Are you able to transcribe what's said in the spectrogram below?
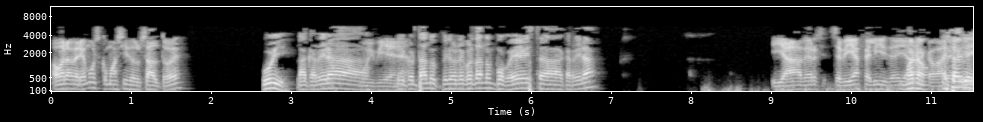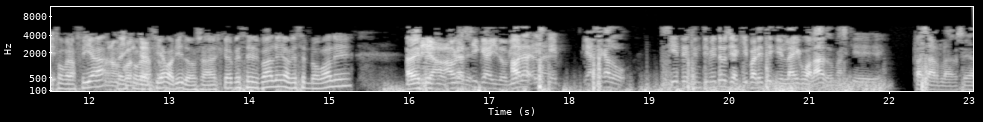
ahora veremos cómo ha sido el salto, ¿eh? Uy, la carrera Muy bien, ¿eh? recortando, pero recortando un poco, ¿eh? Esta carrera. Y ya a ver, se veía feliz, ¿eh? Ya bueno, acabar esta vez la infografía, Bueno, la infografía ha valido. O sea, es que a veces vale, a veces no vale. A veces Sí, no, ahora fíjate. sí que ha ido bien. Ahora ¿eh? es que le ha sacado 7 centímetros y aquí parece que la ha igualado más que pasarla, o sea.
